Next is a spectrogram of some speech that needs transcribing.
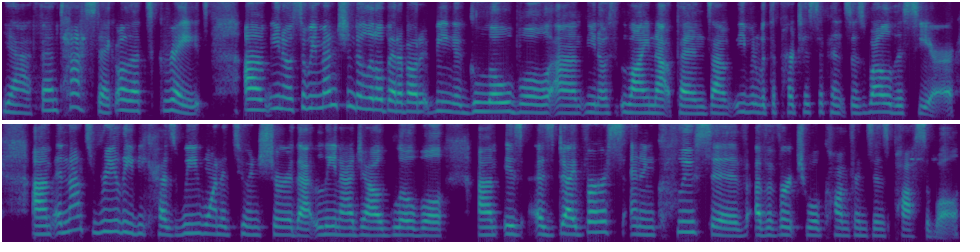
yeah, fantastic. Oh, that's great. Um, you know, so we mentioned a little bit about it being a global, um, you know, lineup and um, even with the participants as well this year. Um, and that's really because we wanted to ensure that Lean Agile Global um, is as diverse and inclusive of a virtual conference as possible.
